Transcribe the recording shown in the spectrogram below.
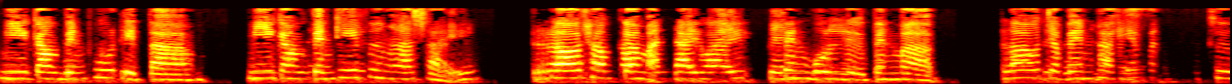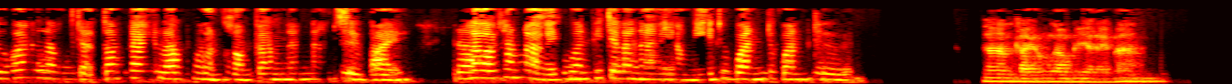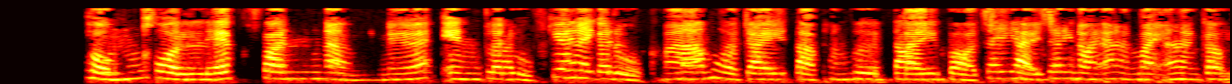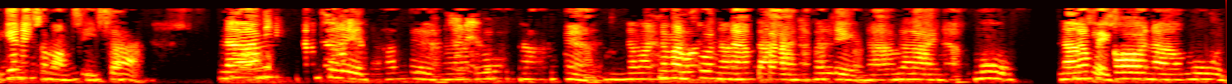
มีกรรมเป็นผู้ติดตาม มีกรรมเป็นที่พึ่งอาศัย เราทำกรรมอันใดไว้เป็นบุญหรือเป็นบาป เราจะเป็นใครคือว่าเราจะต้องได้รับผลของกรรมนั้นๆสืบไป เราทั้งหลายควรพิจารณาอย่างนี้ทุกวันทุกวันเถิดร่างกายของเรามีอะไรบ้าง ผมขนเล็บฟันหนังเนื้อเอ็นกระดูก เยื่อในกระดูก ม้ามหัวใจตับทั้งผืดไตปอดไส้ใหญ่ไส้น้อยอาหารใหม่อาหารเก่าเยื่อในสมองศีรษะ น้ำน้ำทะเลน้ำเหลืองน้ำลูกน้ำเนี่ยน้ำมันน้ำมันข้นน้ำตาลน้ำเหลวน้ำลายน้ำมูก น้ำไขข้อน้ำมูด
